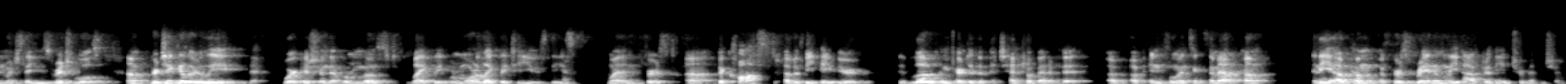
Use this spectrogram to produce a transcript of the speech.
in which they use rituals. Um, particularly, work has shown that we're most likely, we're more likely to use these when first uh, the cost of a behavior is low compared to the potential benefit of, of influencing some outcome, and the outcome occurs randomly after the intervention.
